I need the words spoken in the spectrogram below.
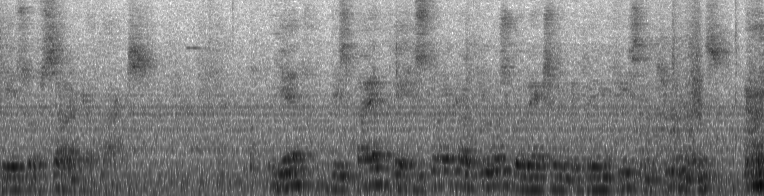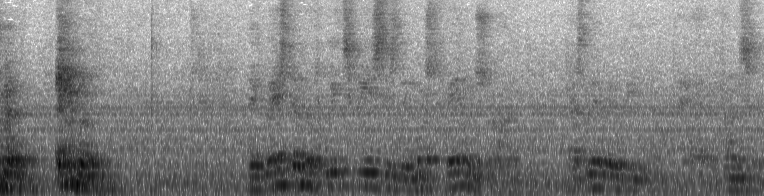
case of shark attacks. Yet, despite the historical close connection between fish and humans, the question of which fish is the most famous one has never been uh, answered,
